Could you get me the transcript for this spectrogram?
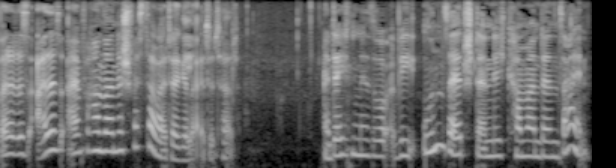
weil er das alles einfach an seine Schwester weitergeleitet hat. Da denke ich mir so, wie unselbstständig kann man denn sein?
